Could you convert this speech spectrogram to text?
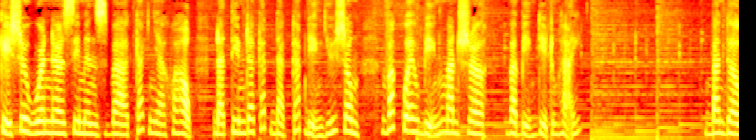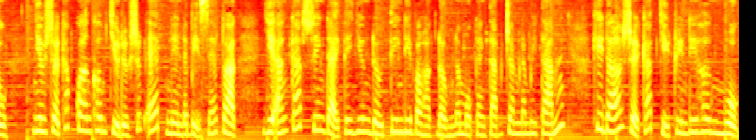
Kỹ sư Werner Siemens và các nhà khoa học đã tìm ra cách đặt cáp điện dưới sông, vắt qua eo biển Manchester và biển Địa Trung Hải. Ban đầu, nhiều sợi cáp quang không chịu được sức ép nên đã bị xé toạc. Dự án cáp xuyên Đại Tây Dương đầu tiên đi vào hoạt động năm 1858. Khi đó, sợi cáp chỉ truyền đi hơn một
